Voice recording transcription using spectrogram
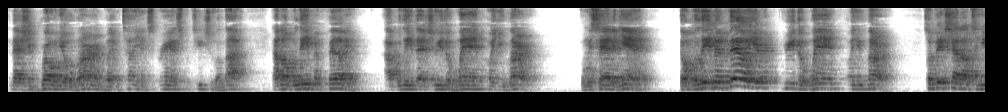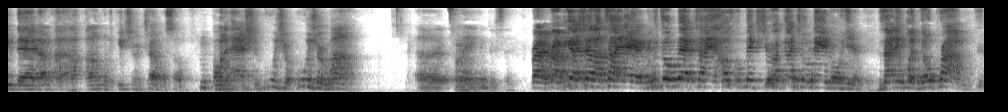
And as you grow, you'll learn. But I'm telling you, experience will teach you a lot. I don't believe in failure. I believe that you either win or you learn. Let me say it again. Don't believe in failure. You either win or you learn. So big shout out to you, Dad. I, I, I don't want to get you in trouble, so I want to ask you, who is your who is your mom? Uh, Tony Henderson. Right, right. We got to shout out Tanya. Hey, when we go back, Tanya, I was gonna make sure I got your name on here because I didn't want no problems.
